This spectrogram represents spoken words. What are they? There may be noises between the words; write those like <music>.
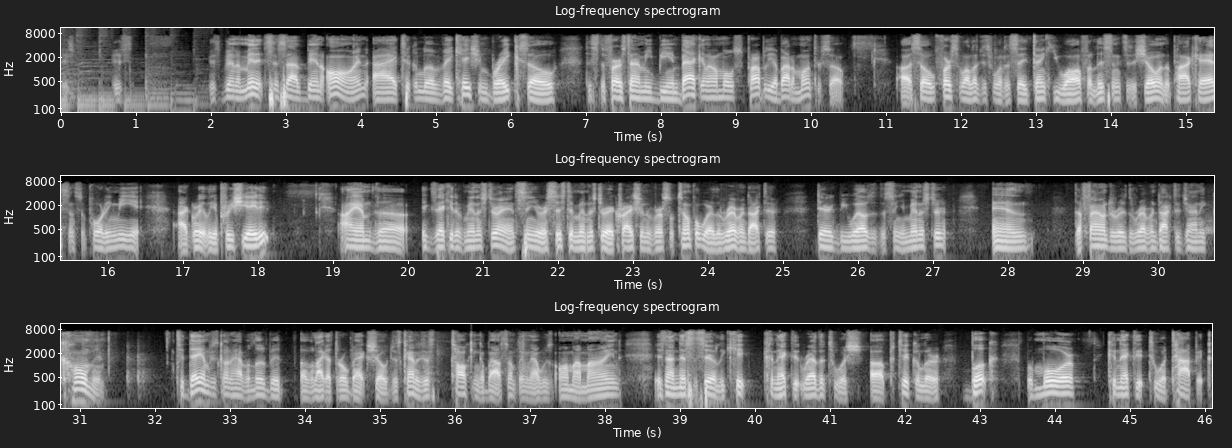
It's, it's, it's been a minute since I've been on. I took a little vacation break, so this is the first time me being back in almost probably about a month or so. Uh, so, first of all, I just want to say thank you all for listening to the show and the podcast and supporting me. I greatly appreciate it. I am the executive minister and senior assistant minister at Christ Universal Temple, where the Reverend Dr. Derek B. Wells is the senior minister, and the founder is the Reverend Dr. Johnnie Colemon. Today, I'm just going to have a little bit of like a throwback show, just kind of just talking about something that was on my mind. It's not necessarily connected rather to a, sh- a particular book, but more connected to a topic.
